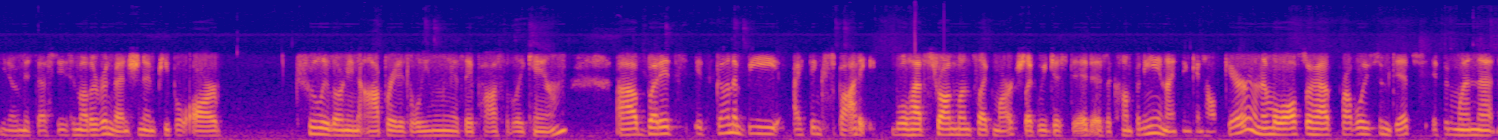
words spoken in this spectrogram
you know necessity is the mother of invention, and people are truly learning to operate as leanly as they possibly can. Uh, but it's it's going to be, I think, spotty. We'll have strong months like March, like we just did as a company, and I think in healthcare, and then we'll also have probably some dips if and when that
